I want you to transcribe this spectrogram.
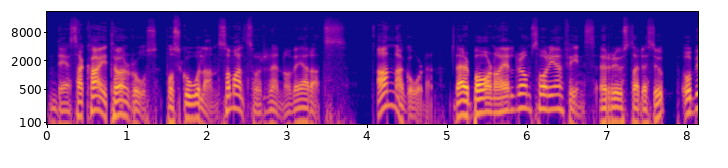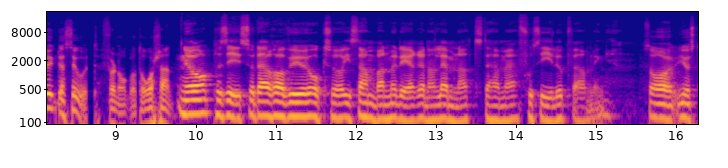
Det sa Kai Törnros på skolan som alltså renoverats. Annagården, där barn och äldreomsorgen finns, rustades upp och byggdes ut för något år sedan. Ja, precis. Och där har vi ju också i samband med det redan lämnat det här med fossil uppvärmning. Så just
